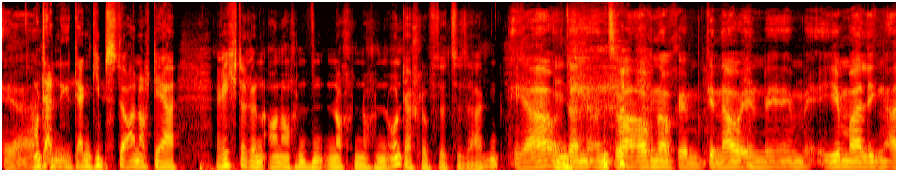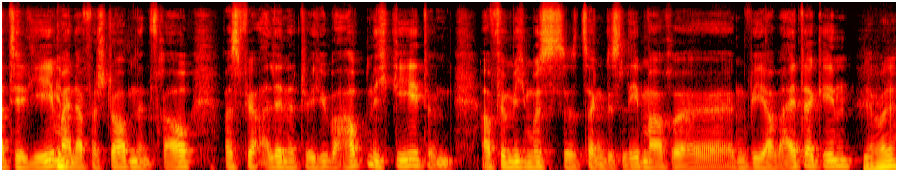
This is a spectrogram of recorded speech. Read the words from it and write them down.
Ja. Und dann, dann gibst du auch noch der Richterin auch noch, noch, noch einen Unterschlupf sozusagen. Ja, und dann und zwar auch noch im, genau im, im ehemaligen Atelier meiner verstorbenen Frau, was für alle natürlich überhaupt nicht geht. Und auch für mich muss sozusagen das Leben auch äh, irgendwie ja weitergehen. Jawohl.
